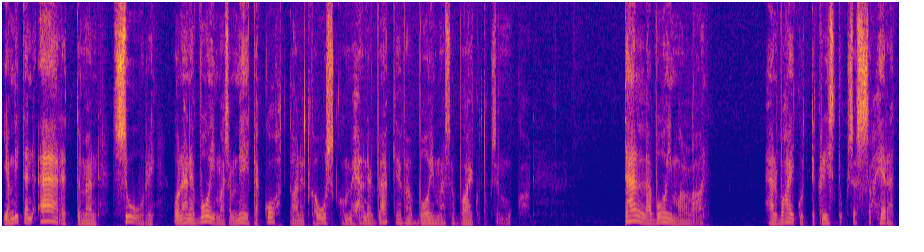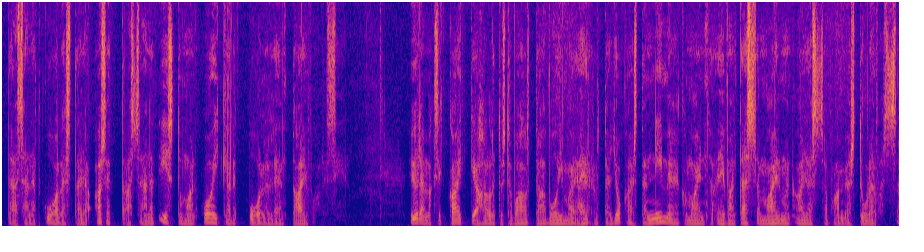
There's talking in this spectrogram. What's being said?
Ja miten äärettömän suuri on hänen voimansa meitä kohtaan, jotka uskomme hänen väkevän voimansa vaikutuksen mukaan. Tällä voimallaan hän vaikutti Kristuksessa herättää hänet kuolesta ja asettaa hänet istumaan oikealle puolelleen taivaallisiin. Ylemmäksi kaikkia hallitusta valtaa, voimaa ja herrutta jokaista nimeä, joka mainitaan ei vain tässä maailman ajassa, vaan myös tulevassa.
